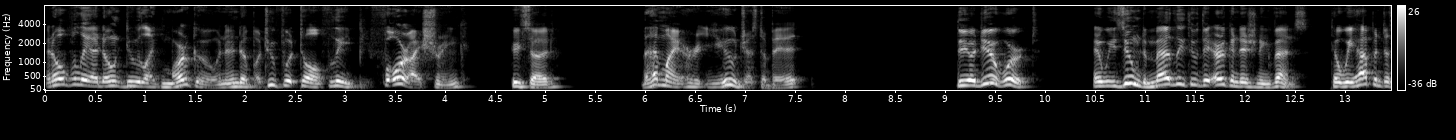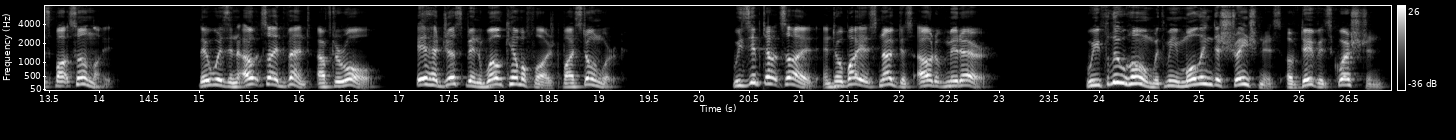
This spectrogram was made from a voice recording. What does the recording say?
and hopefully I don't do like Marco and end up a two foot tall flea before I shrink, he said. That might hurt you just a bit. The idea worked, and we zoomed madly through the air conditioning vents till we happened to spot sunlight. There was an outside vent, after all. It had just been well camouflaged by stonework. We zipped outside, and Tobias snagged us out of midair. We flew home with me mulling the strangeness of David's question.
